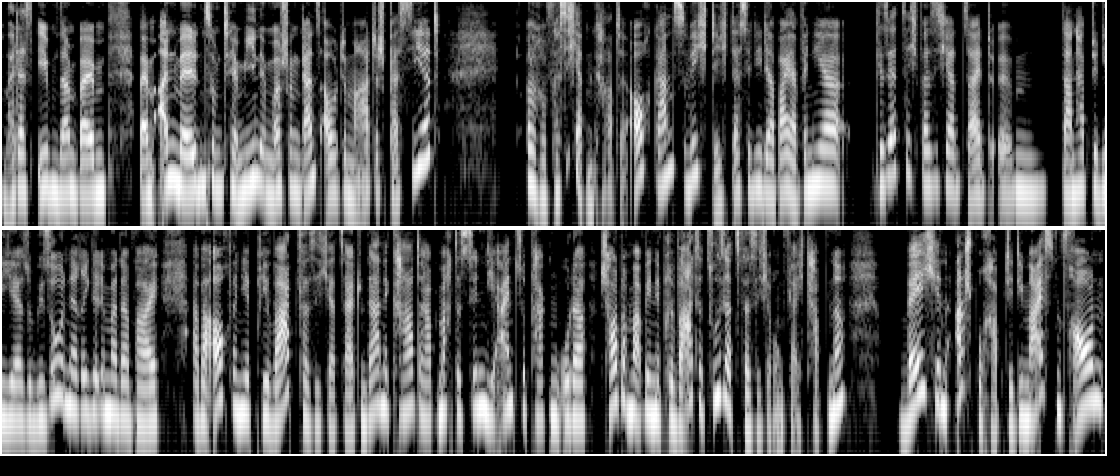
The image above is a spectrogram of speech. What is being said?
weil das eben dann beim, beim Anmelden zum Termin immer schon ganz automatisch passiert. Eure Versichertenkarte, auch ganz wichtig, dass ihr die dabei habt. Wenn ihr gesetzlich versichert seid, ähm, dann habt ihr die ja sowieso in der Regel immer dabei. Aber auch wenn ihr privat versichert seid und da eine Karte habt, macht es Sinn, die einzupacken oder schaut doch mal, ob ihr eine private Zusatzversicherung vielleicht habt, ne? Welchen Anspruch habt ihr? Die meisten Frauen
